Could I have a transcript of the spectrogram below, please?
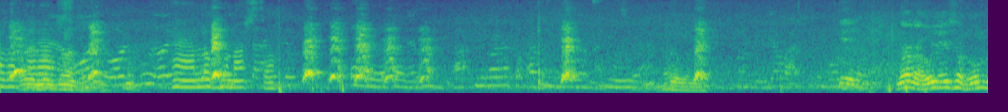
আবার তারা। হ্যাঁ লোকজন আসছে না। না ওই এইসব অন্য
